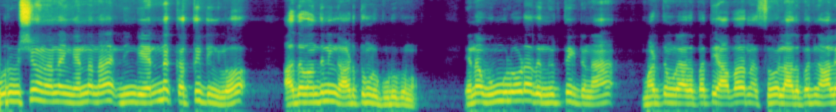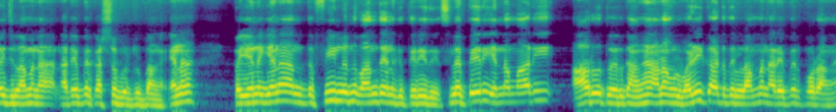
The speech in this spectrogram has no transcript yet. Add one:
ஒரு விஷயம் என்னென்னா இங்கே என்னென்னா நீங்கள் என்ன கற்றுக்கிட்டீங்களோ அதை வந்து நீங்கள் அடுத்தவங்களுக்கு கொடுக்கணும். ஏன்னா உங்களோட அதை நிறுத்திக்கிட்டேன்னா மற்றவங்களை அதை பற்றி அவேர்னஸோ இல்லை அதை பற்றி நாலேஜ் இல்லாமல் நிறைய பேர் கஷ்டப்பட்டுருப்பாங்க. ஏன்னா இப்போ எனக்கு ஏன்னா அந்த ஃபீல்ட்லேருந்து வந்து எனக்கு தெரியுது. சில பேர் என்ன மாதிரி ஆர்வத்தில் இருக்காங்க ஆனால் அவங்களுக்கு வழிகாட்டுதல் இல்லாமல் நிறைய பேர் போகிறாங்க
